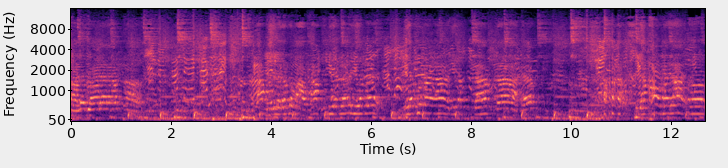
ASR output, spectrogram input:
อ่าเรียบร้อยแล้วนะครับอ่าข้ามหินเลยครับกระเป๋าข้ามเหยียบเลยเหยียบเลยเหยียบขึ้นไปอ่าเหยียบนะครับอ่าครับเยียบเข้าไม่ได้เออ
